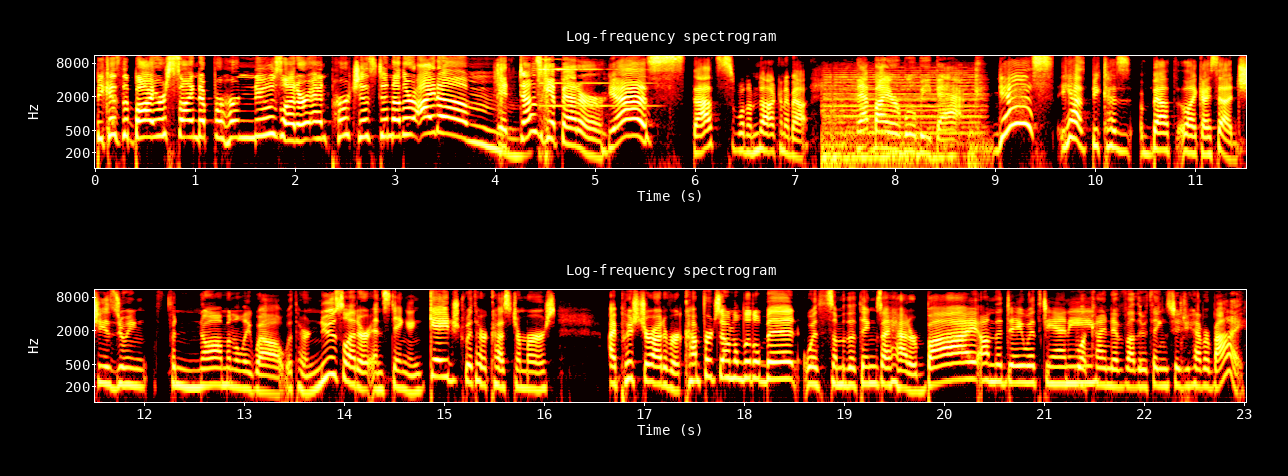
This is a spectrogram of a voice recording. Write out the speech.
because the buyer signed up for her newsletter and purchased another item. it does get better. yes, that's what I'm talking about. That buyer will be back. Yes, yes, because Beth, like I said, she is doing phenomenally well with her newsletter and staying engaged with her customers. I pushed her out of her comfort zone a little bit with some of the things I had her buy on the day with Danny. What kind of other things did you have her buy?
